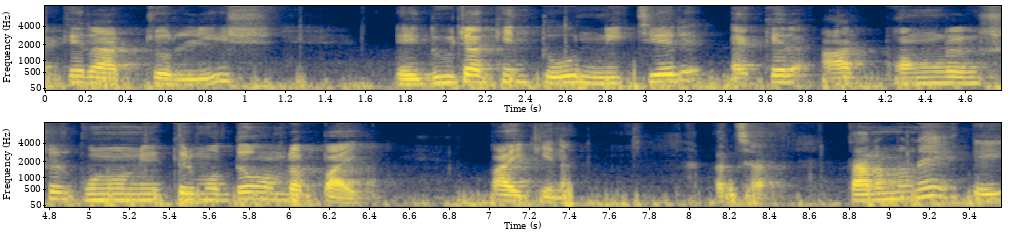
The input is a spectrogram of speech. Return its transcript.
একের আটচল্লিশ, এই দুইটা কিন্তু নিচের একের আট ভগ্নাংশের গুণনীয়কের মধ্যেও আমরা পাই পাই কিনা? আচ্ছা তার মানে এই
